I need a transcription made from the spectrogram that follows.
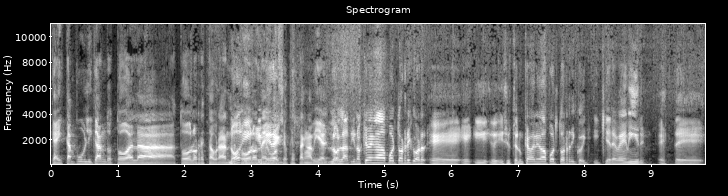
Que ahí están publicando toda la, todos los restaurantes, No, todos y- los y miren, negocios que están abiertos. Los latinos que vengan a Puerto Rico, eh, eh, y, y si usted nunca ha venido a Puerto Rico y, quiere venir, este,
